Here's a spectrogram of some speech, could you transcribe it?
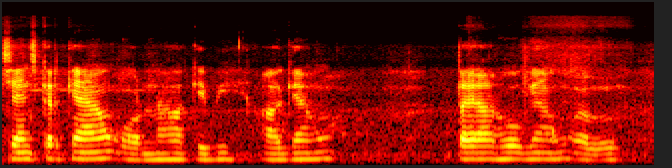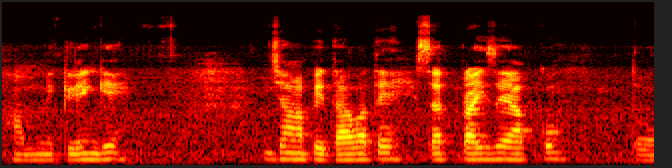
चेंज करके आया हूँ और नहा के भी आ गया हूँ। तैयार हो गया हूँ, अब हम निकलेंगे। जहाँ पे दावत है, सरप्राइज़ है आपको तो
